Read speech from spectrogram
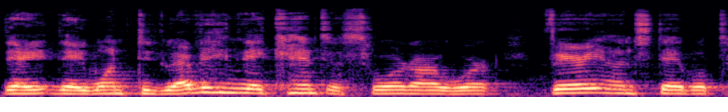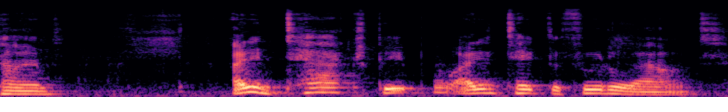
They, they want to do everything they can to thwart our work. Very unstable times. I didn't tax people. I didn't take the food allowance.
